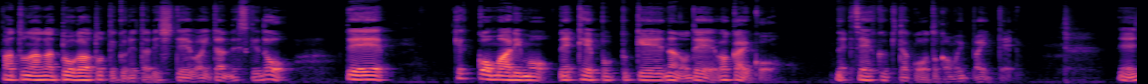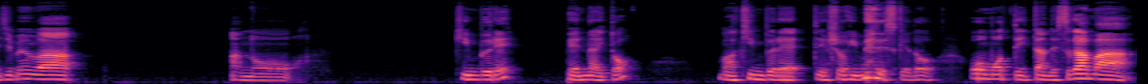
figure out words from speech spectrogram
パートナーが動画を撮ってくれたりしてはいたんですけど、で、結構周りもね、K-POP 系なので、若い子、ね、制服着た子とかもいっぱいいて。で、自分は、あの、キンブレ？ペンライト？まあ、キンブレっていう商品名ですけど、を持っていったんですが、まあ、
